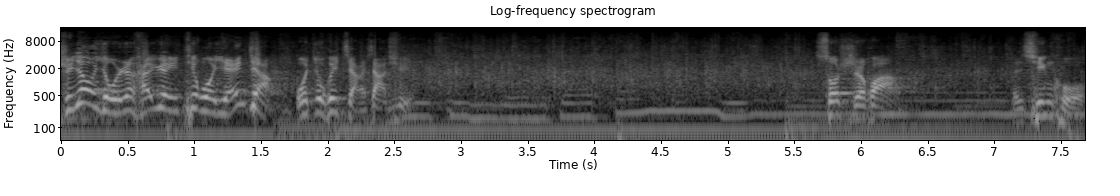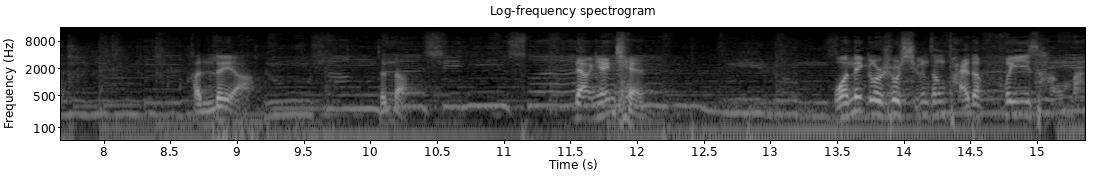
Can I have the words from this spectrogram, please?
只要有人还愿意听我演讲，我就会讲下去。说实话，很辛苦，很累啊，真的。两年前，我那个时候行程排的非常满，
